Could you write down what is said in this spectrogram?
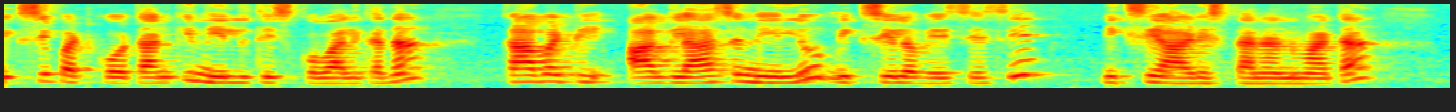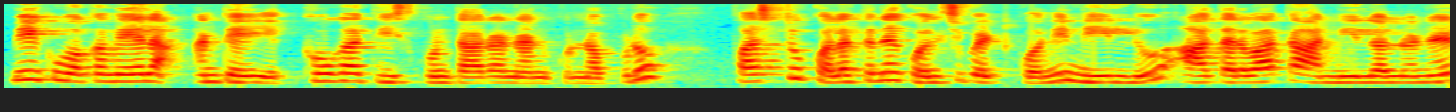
మిక్సీ పట్టుకోవటానికి నీళ్ళు తీసుకోవాలి కదా. కాబట్టి ఆ గ్లాసు నీళ్ళు మిక్సీలో వేసేసి మిక్సీ ఆడిస్తానన్నమాట. మీకు ఒకవేళ అంటే ఎక్కువగా తీసుకుంటారని అనుకున్నప్పుడు ఫస్ట్ కొలతనే కొలిచి పెట్టుకొని నీళ్ళు ఆ తర్వాత ఆ నీళ్ళలోనే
